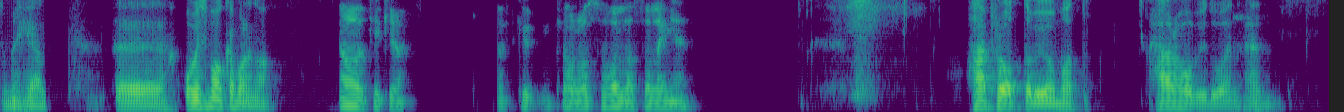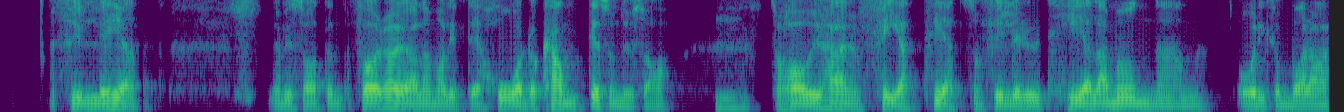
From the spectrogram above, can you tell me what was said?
Som är helt... Eh, om vi smakar på den då? Ja, det tycker jag. Jag klarar oss att hålla så länge. Här pratar vi om att här har vi då en, en fyllighet. När vi sa att den förra ölen var lite hård och kantig som du sa. Mm. Så har vi här en fethet som fyller ut hela munnen och liksom bara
